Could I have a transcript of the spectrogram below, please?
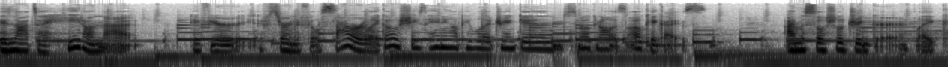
is not to hate on that. If you're starting to feel sour, like, oh, she's hating on people that drink and smoke and all this. Okay, guys, I'm a social drinker. Like,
